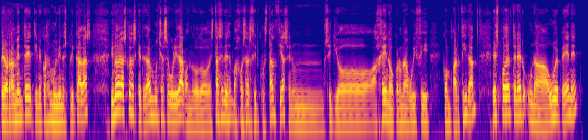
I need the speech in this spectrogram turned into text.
pero realmente tiene cosas muy bien explicadas. Y una de las cosas que te da mucha seguridad cuando estás bajo esas circunstancias, en un sitio ajeno con una wifi compartida, es poder tener una VPN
